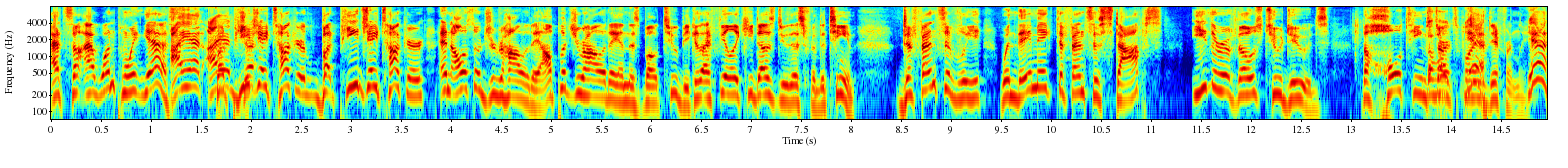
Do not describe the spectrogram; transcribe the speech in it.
At some, at one point, yes. I had- I but had PJ ju- Tucker, but PJ Tucker and also Jrue Holiday. I'll put Jrue Holiday in this boat too because I feel like he does do this for the team. Defensively, when they make defensive stops, either of those two dudes, the whole team The whole- starts playing yeah, differently. yeah.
